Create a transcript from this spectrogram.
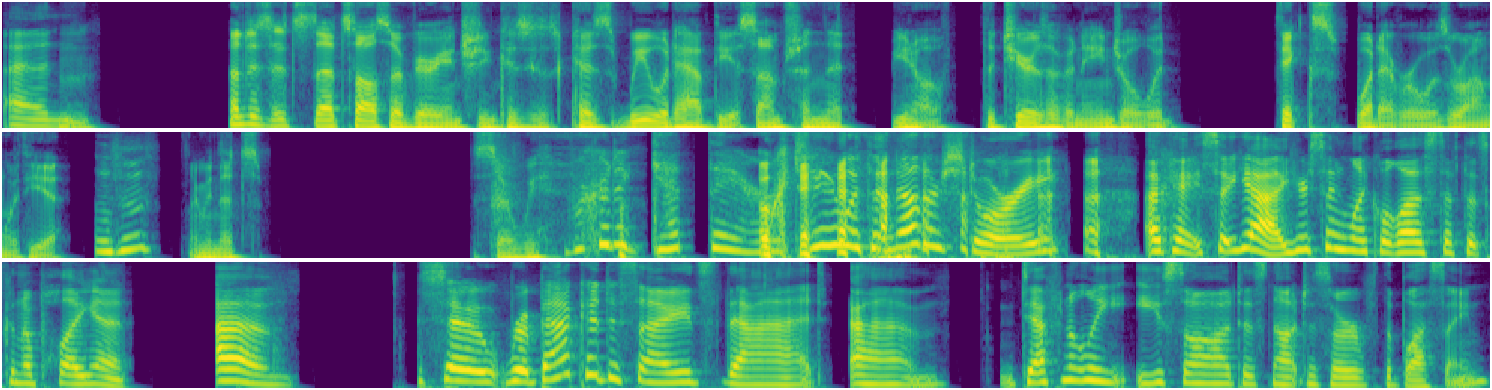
And Hmm. But it's, it's that's also very interesting because because we would have the assumption that you know the tears of an angel would fix whatever was wrong with you. Mhm. I mean that's so we we're going to get there Okay. too with another story. Okay, so yeah, you're saying like a lot of stuff that's going to play in. Um, so Rebecca decides that um, definitely Esau does not deserve the blessing,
